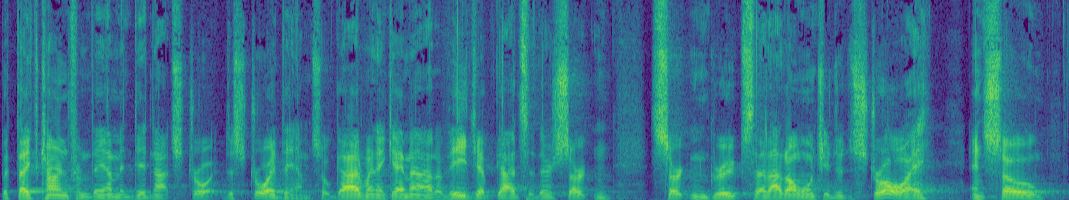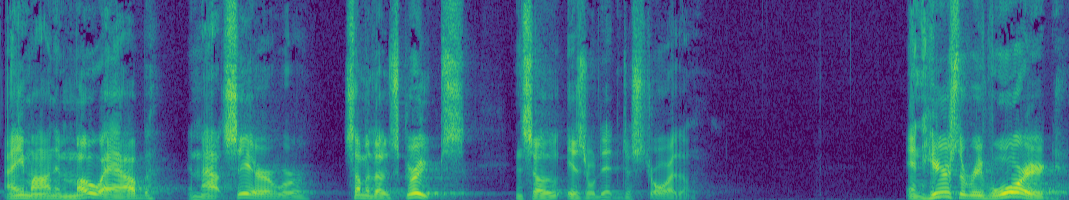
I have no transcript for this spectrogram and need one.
But they've turned from them and did not destroy, destroy them. So God, when they came out of Egypt, God said there's certain certain groups that I don't want you to destroy. And so Ammon and Moab and Mount Seir were some of those groups. And so Israel didn't destroy them. And here's the reward.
